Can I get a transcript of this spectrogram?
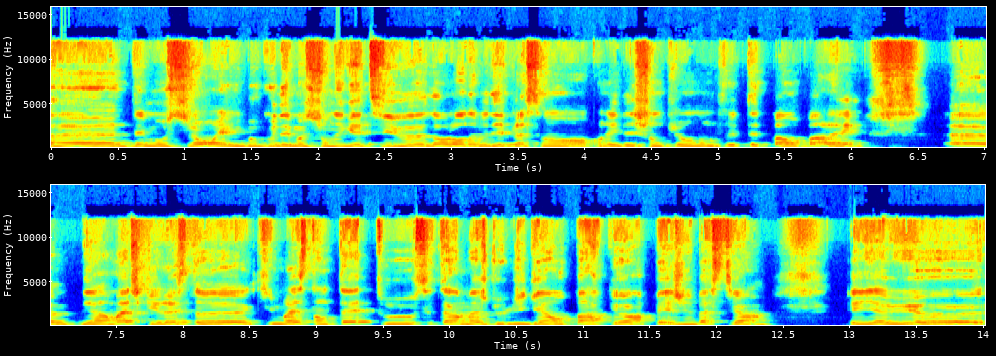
euh, d'émotions. Il y a eu beaucoup d'émotions négatives dans lors de mes déplacements en Ligue des Champions, donc je vais peut-être pas en parler. Euh, il y a un match qui reste, euh, qui me reste en tête où c'était un match de Ligue 1 au parc, un PSG Bastia. Et il y a eu euh,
